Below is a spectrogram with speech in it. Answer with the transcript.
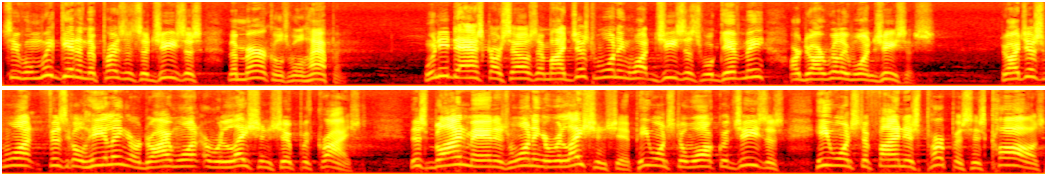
See, when we get in the presence of Jesus, the miracles will happen. We need to ask ourselves Am I just wanting what Jesus will give me, or do I really want Jesus? Do I just want physical healing, or do I want a relationship with Christ? This blind man is wanting a relationship. He wants to walk with Jesus. He wants to find his purpose, his cause,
